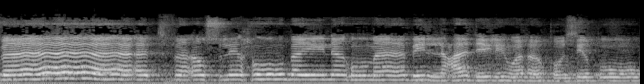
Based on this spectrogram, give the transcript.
فاءت فأصلحوا بينهما بالعدل وأقسطوا.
